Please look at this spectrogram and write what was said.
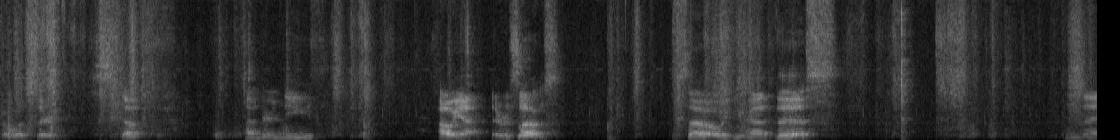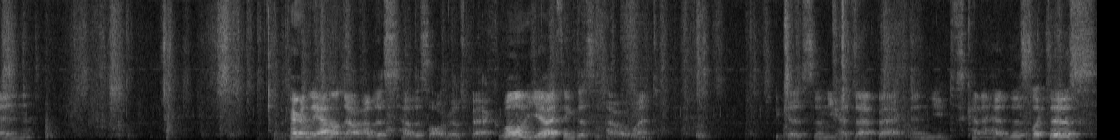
But was there stuff underneath? Oh yeah, there was those. So you had this, and then apparently I don't know how this how this all goes back. Well, yeah, I think this is how it went because then you had that back and you just kind of had this like this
